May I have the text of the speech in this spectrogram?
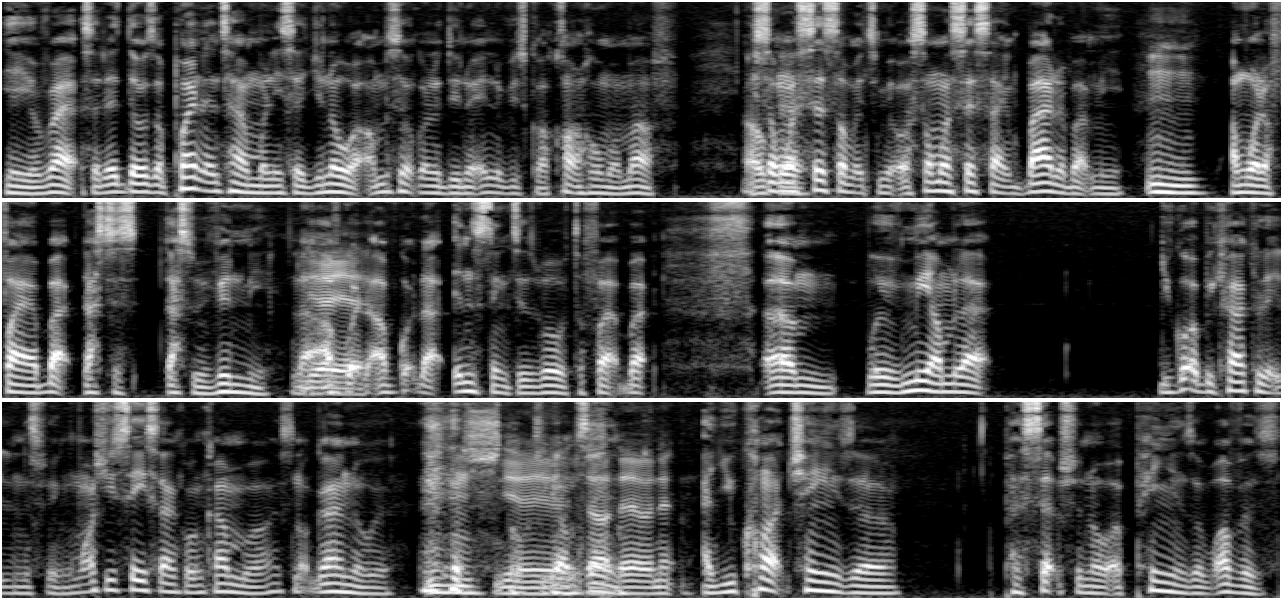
yeah, you're right. So there, there was a point in time when he said, you know what, I'm just not gonna do no interviews because I can't hold my mouth. If someone says something to me or someone says something bad about me, Mm-hmm. I'm gonna fire back. That's just that's within me. Like Yeah, I've yeah. got I've got that instinct as well to fight back. Um, with me, I'm like, you got to be calculated in this thing. Once you say something on camera, it's not going nowhere, Mm-hmm. yeah, you yeah, what I'm it's out saying? there, innit? and you can't change the perception or opinions of others.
